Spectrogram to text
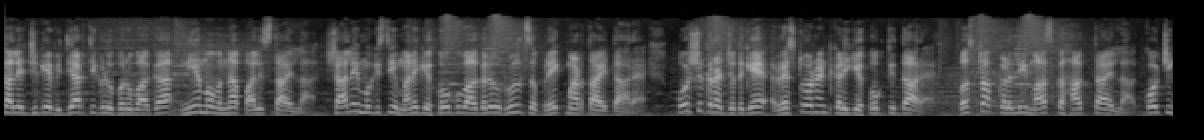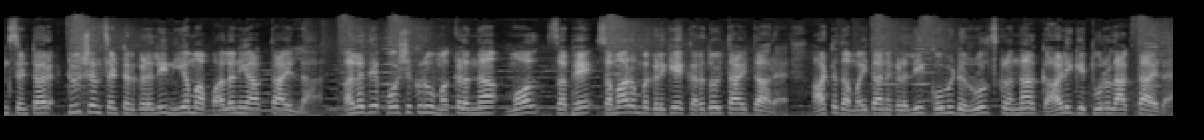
ಕಾಲೇಜಿಗೆ ವಿದ್ಯಾರ್ಥಿಗಳು ಬರುವಾಗ ನಿಯಮವನ್ನ ಪಾಲಿಸ್ತಾ ಇಲ್ಲ. ಶಾಲೆ ಮುಗಿಸಿ ಮನೆಗೆ ಹೋಗುವಾಗಲೂ ರೂಲ್ಸ್ ಬ್ರೇಕ್ ಮಾಡ್ತಾ ಇದ್ದಾರೆ. ಪೋಷಕರ ಜೊತೆಗೆ ರೆಸ್ಟೋರೆಂಟ್ಗಳಿಗೆ ಹೋಗ್ತಿದ್ದಾರೆ. ಬಸ್ ಸ್ಟಾಪ್ಗಳಲ್ಲಿ ಮಾಸ್ಕ್ ಹಾಕ್ತಾ ಇಲ್ಲ. ಕೋಚಿಂಗ್ ಸೆಂಟರ್, ಟ್ಯೂಷನ್ ಸೆಂಟರ್ಗಳಲ್ಲಿ ನಿಯಮ ಪಾಲನೆ ಆಗ್ತಾ ಇಲ್ಲ. ಅಲ್ಲದೆ ಪೋಷಕರು ಮಕ್ಕಳನ್ನ ಮಾಲ್, ಸಭೆ, ಸಮಾರಂಭಗಳಿಗೆ ಕರೆದೊಯ್ತಾ ಇದ್ದಾರೆ. ಆಟದ ಮೈದಾನಗಳಲ್ಲಿ ಕೋವಿಡ್ ರೂಲ್ಸ್ಗಳನ್ನ ಗಾಳಿಗೆ ತೂರಲಾಗ್ತಾ ಇದೆ.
